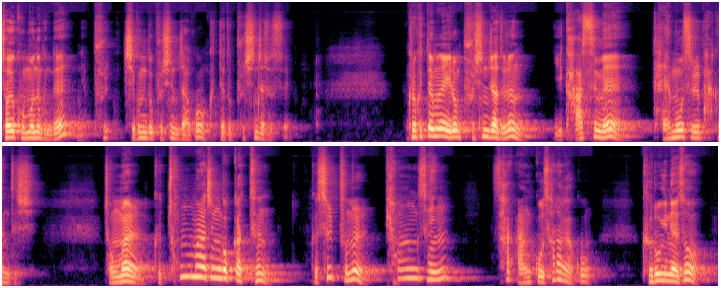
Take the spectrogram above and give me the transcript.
저희 고모는 근데 지금도 불신자고 그때도 불신자셨어요. 그렇기 때문에 이런 불신자들은 이 가슴에 대못을 박은 듯이 정말 그 총 맞은 것 같은 그 슬픔을 평생 사, 안고 살아가고 그로 인해서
